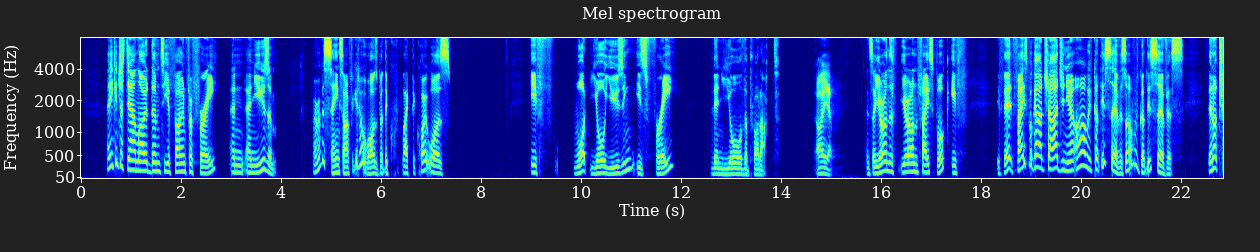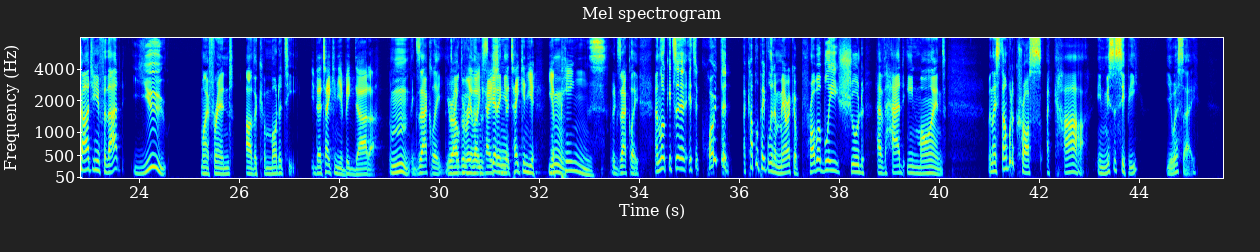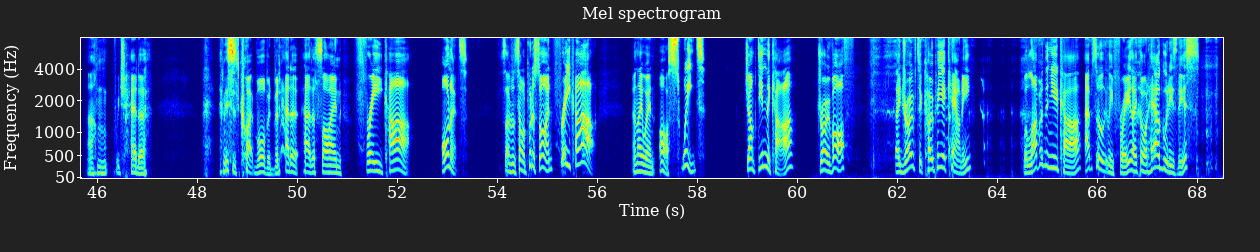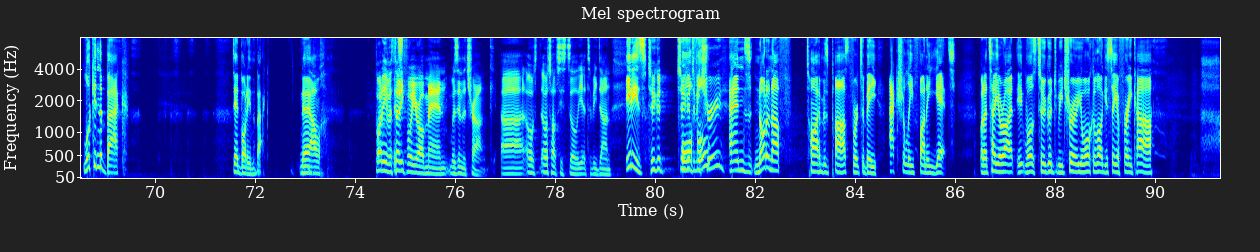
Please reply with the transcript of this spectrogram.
And you can just download them to your phone for free and, and use them. I remember seeing some, I forget who it was, but the like the quote was if what you're using is free, then you're the product. Oh, yeah. And so you're on the you're on Facebook. If if they're- Facebook aren't charging you, oh, we've got this service. Oh, we've got this service. They're not charging you for that. You, my friend, are the commodity. They're taking your big data. Mm, exactly. Your taking your algorithms location, getting they're taking your your Mm. pings. exactly. And look, it's a it's a quote that a couple of people in America probably should have had in mind when they stumbled across a car in Mississippi, USA, um, which had a and this is quite morbid, but had a had a sign "free car" on it. So someone put a sign "free car," and they went, "Oh, sweet!" Jumped in the car, drove off. They drove to Copiah County. Were loving the new car, absolutely free. They thought, "How good is this?" Look in the back. Dead body in the back. Now, Body of a 34 year old man was in the trunk. Uh, aut- autopsy still yet to be done. it is Too good, too good to be true. And not enough time has passed for it to be actually funny yet. But I tell you right, it was too good to be true. You walk along, you see a free car.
